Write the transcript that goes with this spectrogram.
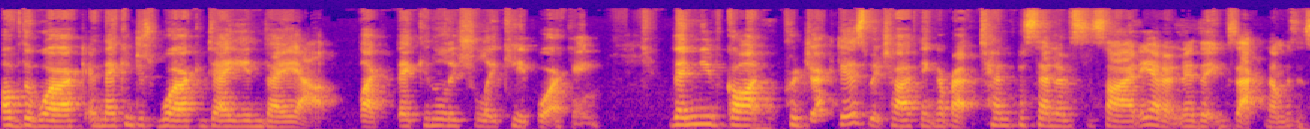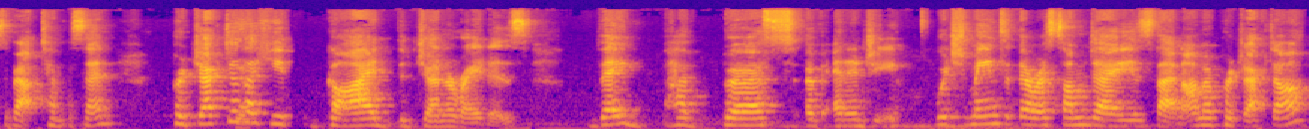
of the work and they can just work day in, day out. Like they can literally keep working. Then you've got projectors, which I think are about 10% of society. I don't know the exact numbers, it's about 10%. Projectors yeah. are here to guide the generators. They have bursts of energy, which means that there are some days that I'm a projector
